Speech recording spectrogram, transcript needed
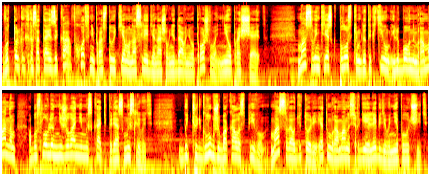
Вот только красота языка вход в непростую тему наследия нашего недавнего прошлого не упрощает. Массовый интерес к плоским детективам и любовным романам обусловлен нежеланием искать, переосмысливать, быть чуть глубже бокала с пивом. Массовой аудитории этому роману Сергея Лебедева не получить.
